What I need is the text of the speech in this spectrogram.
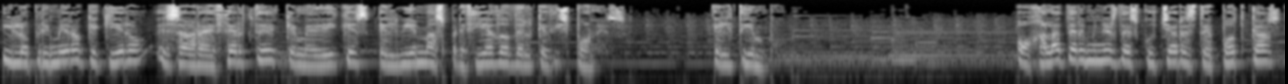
y lo primero que quiero es agradecerte que me dediques el bien más preciado del que dispones, el tiempo. Ojalá termines de escuchar este podcast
